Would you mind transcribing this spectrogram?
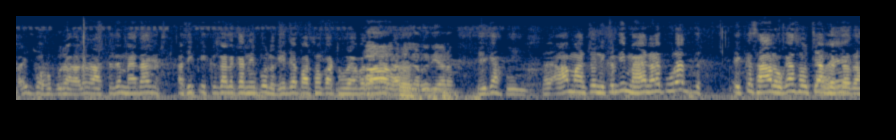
ਭਾਈ ਬਹੁਤ ਬੁਰਾ ਹਾਲ ਹੈ ਰਸਤੇ ਤੇ ਮੈਂ ਤਾਂ ਅਸੀਂ ਇੱਕ ਗੱਲ ਕਰਨੀ ਭੁੱਲ ਗਏ ਜੇ ਪਰਸੋਂ ਇਕੱਠ ਹੋਇਆ ਪਤਾ ਕਰਦੀ ਯਾਰ ਠੀਕ ਆ? ਆ ਮਨ ਚੋਂ ਨਿਕਲ ਗਈ ਮੈਂ ਨਾਲੇ ਪੂਰਾ ਇੱਕ ਸਾਲ ਹੋ ਗਿਆ ਸੋਚਿਆ ਫਿਰਦਾ ਤਾਂ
